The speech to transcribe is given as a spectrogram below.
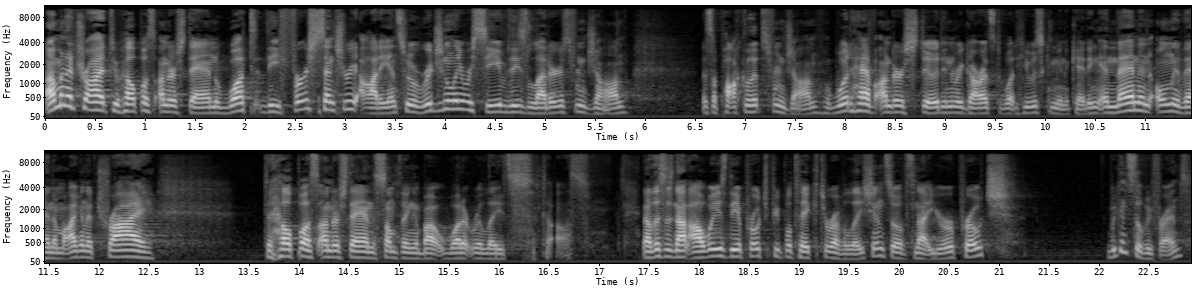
I'm going to try to help us understand what the first century audience who originally received these letters from John, this apocalypse from John, would have understood in regards to what he was communicating. And then and only then am I going to try to help us understand something about what it relates to us. Now, this is not always the approach people take to Revelation, so if it's not your approach, we can still be friends.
